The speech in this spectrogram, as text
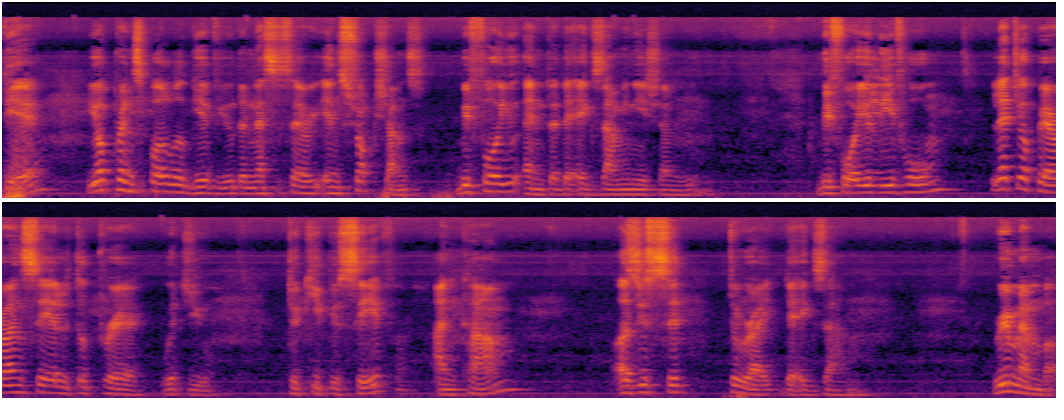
There, your principal will give you the necessary instructions before you enter the examination room. Before you leave home, let your parents say a little prayer with you to keep you safe and calm as you sit to write the exam. Remember,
